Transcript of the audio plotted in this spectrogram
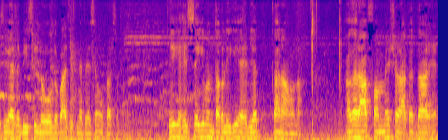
इसी वजह से बीस ही लोगों के पास जितने पैसे हैं वो कर सकते हैं। ठीक है, हिस्से की मुंतकली की अहलियत का ना होना। अगर आप फर्म में शराकत दार हैं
